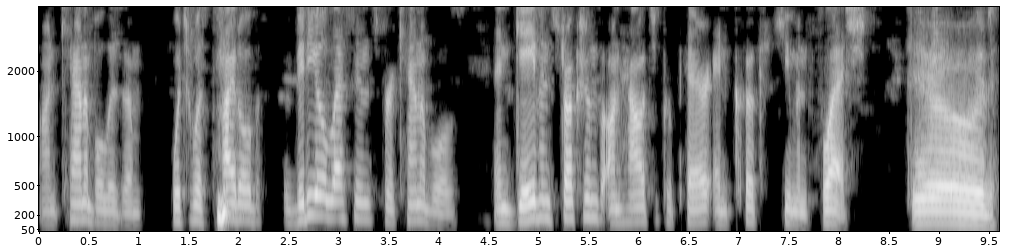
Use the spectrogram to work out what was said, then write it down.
on cannibalism, which was titled Video Lessons for Cannibals and gave instructions on how to prepare and cook human flesh. Dude.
